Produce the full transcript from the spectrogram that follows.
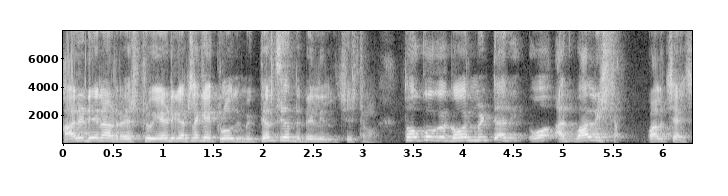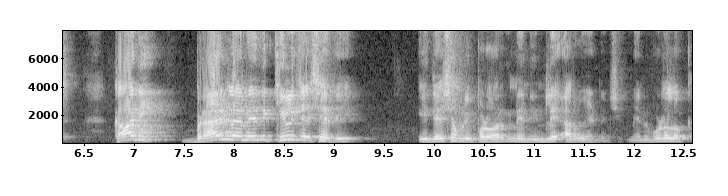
హాలిడే నాడు రెస్ట్ ఏడు గంటలకే క్లోజ్. మీకు తెలుసు కదా ఢిల్లీలో సిస్టమ్తో ఒక్కొక్క గవర్నమెంట్ అది. ఓ అది వాళ్ళ ఇష్టం. వాళ్ళ చాయిస్ కానీ బ్రాండ్లు అనేది కిల్ చేసేది ఈ దేశంలో ఇప్పటి వరకు నేను ఇండ్లే అరవై ఏడు నుంచి. నేను కూడా లొక్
